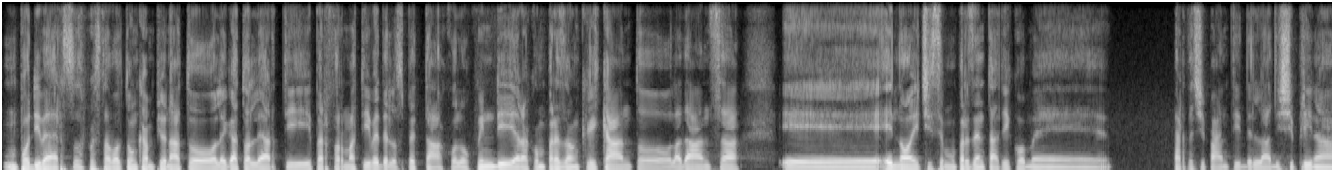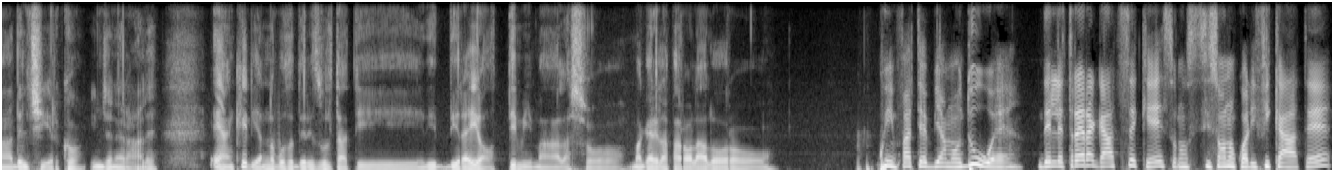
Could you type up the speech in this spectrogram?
un po' diverso, questa volta un campionato legato alle arti performative dello spettacolo, quindi era compreso anche il canto, la danza e, e noi ci siamo presentati come partecipanti della disciplina del circo in generale e anche lì hanno avuto dei risultati di, direi ottimi, ma lascio magari la parola a loro. Qui infatti abbiamo due delle tre ragazze che sono, si sono qualificate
